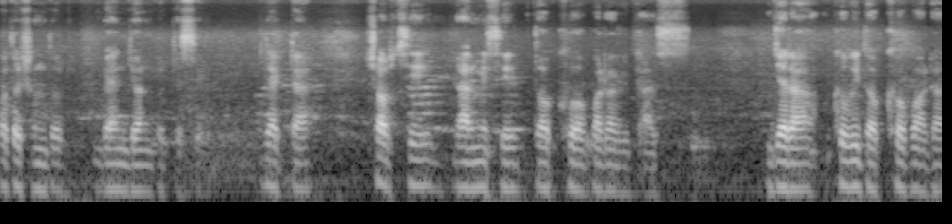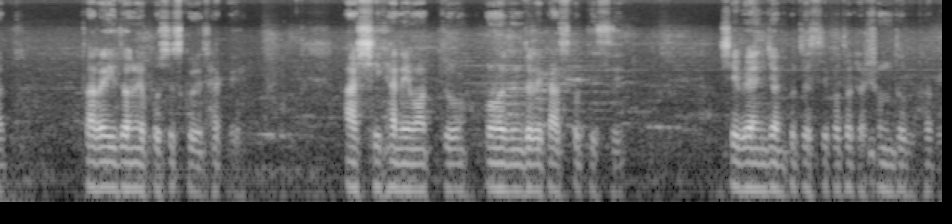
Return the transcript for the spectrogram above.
কত সুন্দর ব্যঞ্জন করতেছে। যে একটা সবচেয়ে গার্মেন্টসের দক্ষ অপারেটারের কাজ। যারা খুবই দক্ষ অপারেটার তারা এই ধরনের প্রসেস করে থাকে। আর সেখানে মাত্র পনেরো দিন ধরে কাজ করতেছে। সে ব্যঞ্জন করতেছে কতটা সুন্দরভাবে।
